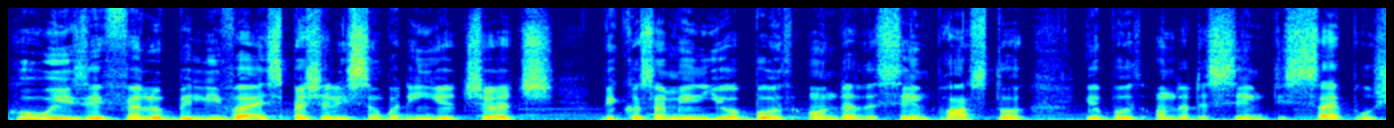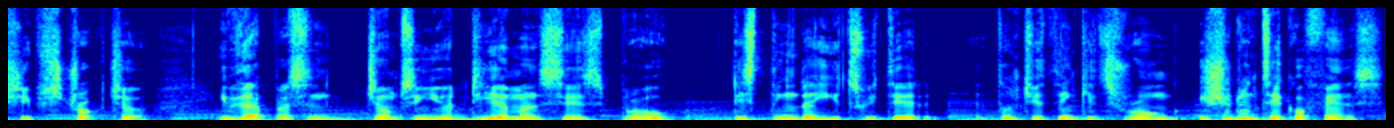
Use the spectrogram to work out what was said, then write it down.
who is a fellow believer, especially somebody in your church, because I mean, you're both under the same pastor, you're both under the same discipleship structure. If that person jumps in your DM and says, Bro, this thing that you tweeted, don't you think it's wrong? You shouldn't take offense.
